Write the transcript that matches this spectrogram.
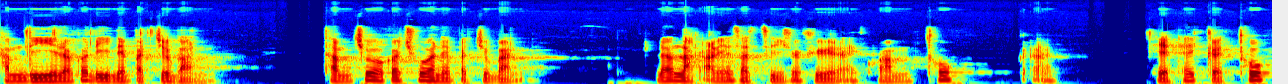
ทำดีเราก็ดีในปัจจุบันทำชั่วก็ชั่วในปัจจุบัน แล้วหลักอริยสัจสี่ก็คืออะไรความทุกข์เหตุให้เกิดทุกข์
